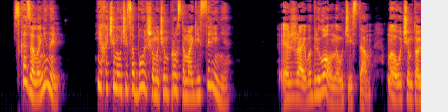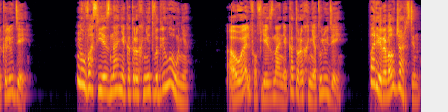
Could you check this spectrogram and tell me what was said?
— сказала Нинель. «Я хочу научиться большему, чем просто магии исцеления». «Езжай в Адрилоун и учись там. Мы учим только людей». «Но у вас есть знания, которых нет в Адрилоуне». «А у эльфов есть знания, которых нет у людей», – парировал Джарстин.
